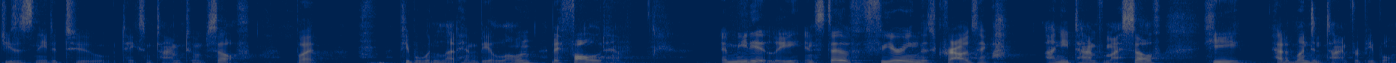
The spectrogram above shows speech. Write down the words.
Jesus needed to take some time to himself. But people wouldn't let him be alone, they followed him. Immediately, instead of fearing this crowd saying, oh, I need time for myself, he had abundant time for people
